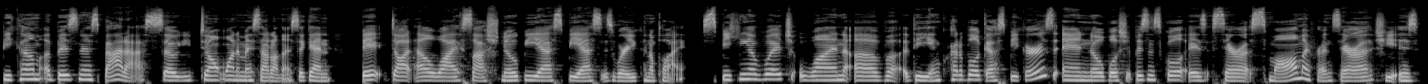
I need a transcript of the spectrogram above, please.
become a business badass. So you don't want to miss out on this. Again, bit.ly slash no BS is where you can apply. Speaking of which, one of the incredible guest speakers in No Bullshit Business School is Sarah Small. My friend Sarah, she is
